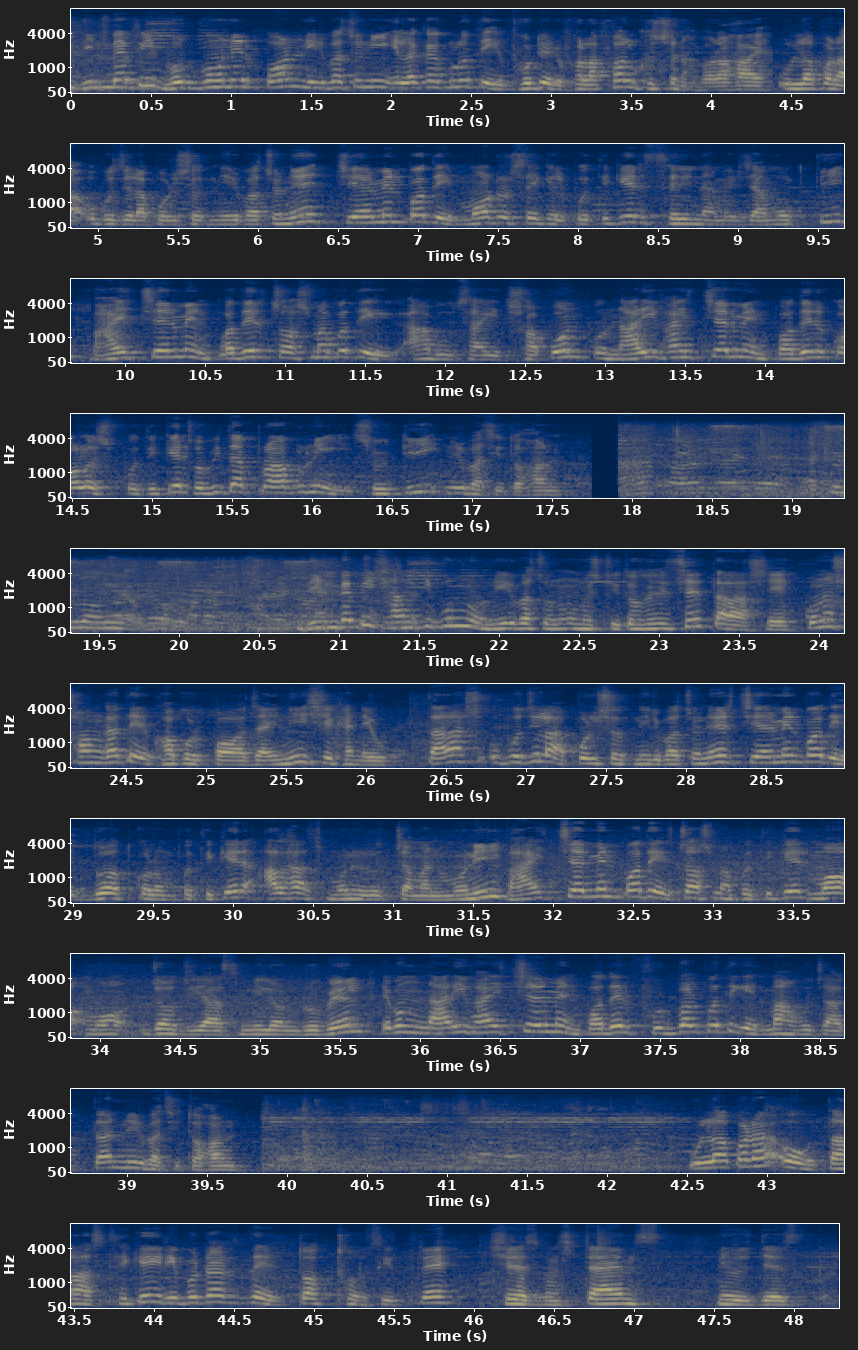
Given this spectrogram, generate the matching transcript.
দিনব্যাপী ভোট গ্রহণের পর নির্বাচনী এলাকাগুলোতে ভোটের ফলাফল ঘোষণা করা হয়। উল্লাপাড়া উপজেলা পরিষদ নির্বাচনে চেয়ারম্যান পদে মোটরসাইকেল প্রতীকের সেলিনা মির্জা মুক্তি ভাইস চেয়ারম্যান পদের চশমা প্রতীক আবু সাইদ স্বপন ও নারী ভাইস চেয়ারম্যান পদের কলস প্রতীকের সবিতা প্রাবণী সুইটি নির্বাচিত হন। দিনব্যাপী শান্তিপূর্ণ নির্বাচন অনুষ্ঠিত হয়েছে, তারাসে। কোনো সংঘাতের খবর পাওয়া যায়নি সেখানেও। তারাস উপজেলা পরিষদ নির্বাচনের চেয়ারম্যান পদে দোয়াত কলম প্রতীকের আলহাজ মনিরুজ্জামান মনি, ভাইস চেয়ারম্যান পদের চশমা প্রতীকের ম ম জর্জিয়াস মিলন রুবেল এবং নারী ভাইস চেয়ারম্যান পদের ফুটবল প্রতীকের মাহবুজা আক্তার নির্বাচিত হন। উল্লাপাড়া ও তারাস থেকে রিপোর্টারদের তথ্য চিত্রে সিরাজগঞ্জ টাইমস, নিউজ ডেস্ক।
